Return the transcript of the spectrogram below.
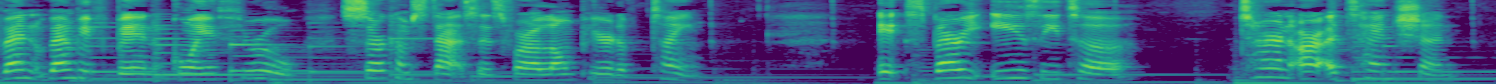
when when we've been going through circumstances for a long period of time, it's very easy to turn our attention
